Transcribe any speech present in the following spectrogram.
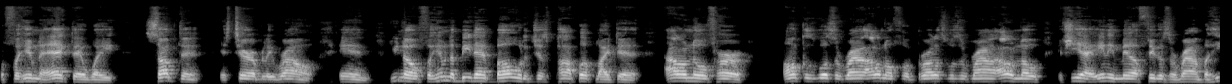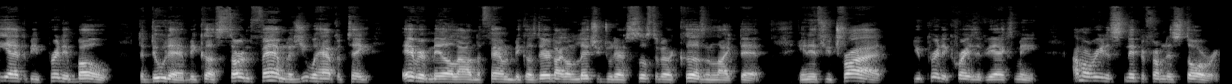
but for him to act that way, something is terribly wrong. And you know, for him to be that bold and just pop up like that, I don't know if her uncles was around. I don't know if her brothers was around. I don't know if she had any male figures around, but he had to be pretty bold to do that because certain families you would have to take every male out in the family because they're not gonna let you do their sister, their cousin like that. And if you tried, you're pretty crazy if you ask me. I'm gonna read a snippet from this story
